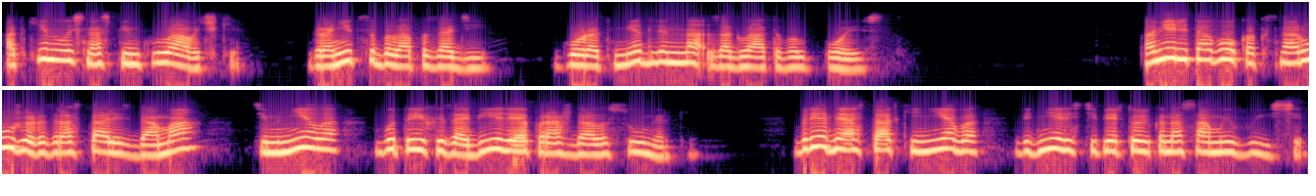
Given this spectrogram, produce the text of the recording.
откинулась на спинку лавочки. Граница была позади. Город медленно заглатывал поезд. По мере того, как снаружи разрастались дома, темнело, будто их изобилие порождало сумерки. Бледные остатки неба виднелись теперь только на самой выси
